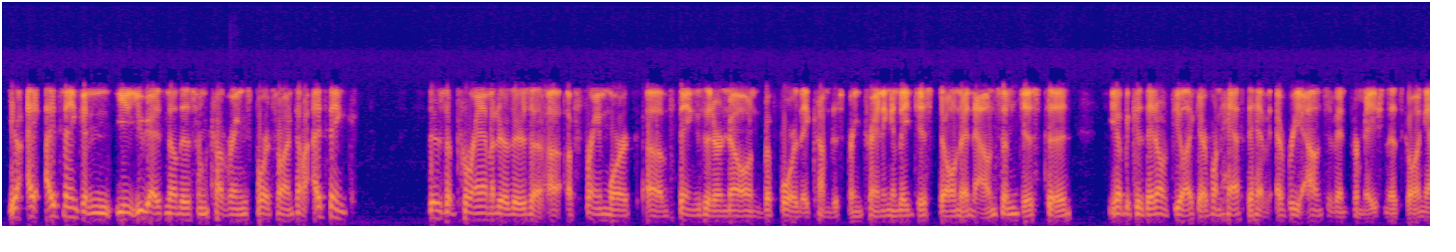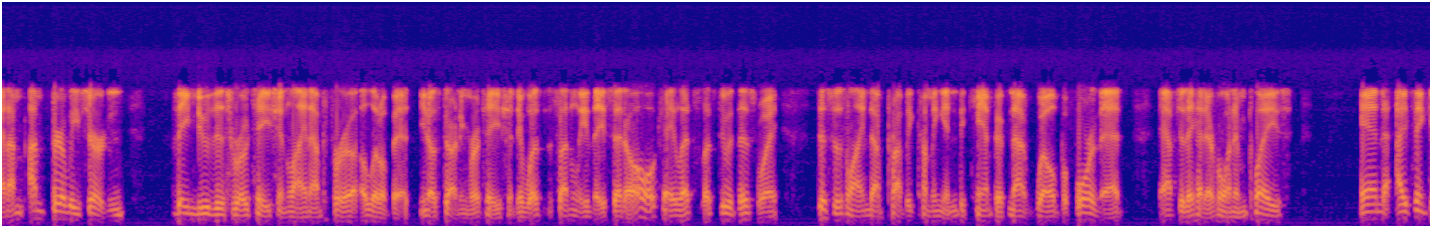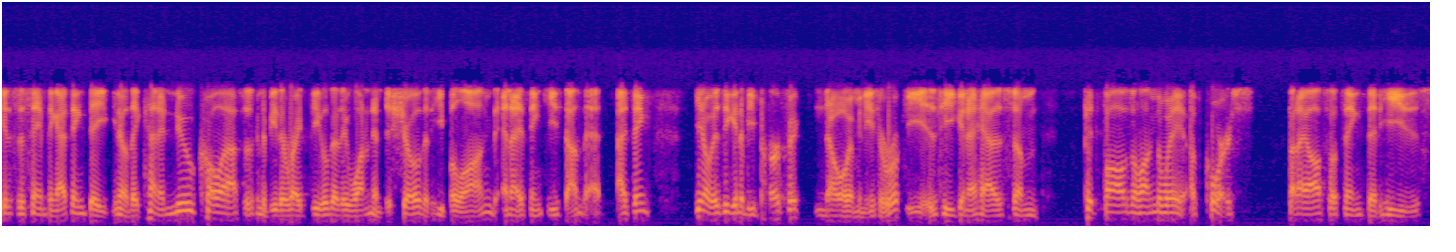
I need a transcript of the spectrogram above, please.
you know, I, I think, and you, you guys know this from covering sports for a long time. I think there's a parameter, there's a, a framework of things that are known before they come to spring training, and they just don't announce them just to, you know, because they don't feel like everyone has to have every ounce of information that's going on. I'm, I'm fairly certain they knew this rotation lineup for a, a little bit, you know, starting rotation. It wasn't suddenly they said, "Oh, okay, let's let's do it this way." This was lined up probably coming into camp, if not well before that, after they had everyone in place. And I think it's the same thing. I think they, you know, they kind of knew Colas was going to be the right fielder. They wanted him to show that he belonged, and I think he's done that. I think, you know, is he going to be perfect? No. I mean, he's a rookie. Is he going to have some pitfalls along the way? Of course. But I also think that he's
